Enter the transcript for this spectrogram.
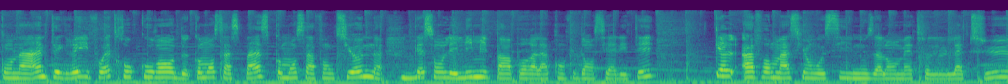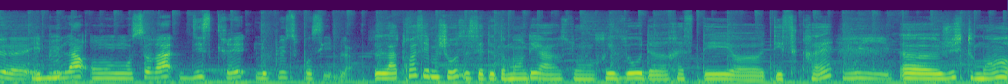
qu'on a intégré, il faut être au courant de comment ça se passe, comment ça fonctionne, Mhm. quelles sont les limites par rapport à la confidentialité, quelles informations aussi nous allons mettre là-dessus. euh, Et Mhm. puis là, on sera discret le plus possible. La troisième chose, c'est de demander à son réseau de rester euh, discret. Oui, Euh, justement,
